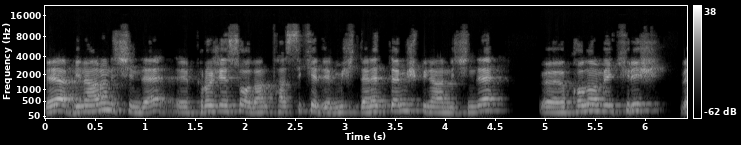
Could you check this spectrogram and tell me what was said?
Veya binanın içinde e, projesi olan, tasdik edilmiş, denetlenmiş binanın içinde e, kolon ve kiriş e,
